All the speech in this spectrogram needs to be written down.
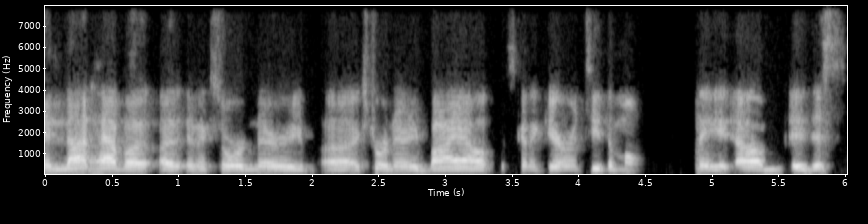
and not have a, a an extraordinary uh, extraordinary buyout that's going to guarantee the money. Um, it just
